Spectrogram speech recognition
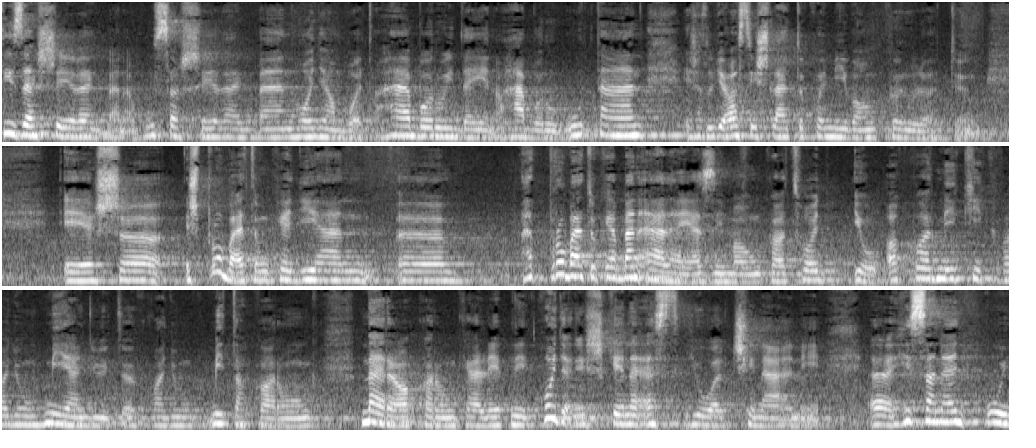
10-es években, a 20-as években, hogyan volt a háború idején, a háború után, és hát ugye azt is láttuk, hogy mi van körülöttünk. És, és próbáltunk egy ilyen hát próbáltuk ebben elhelyezni magunkat, hogy jó, akkor mi kik vagyunk, milyen gyűjtők vagyunk, mit akarunk, merre akarunk ellépni, hogyan is kéne ezt jól csinálni. Hiszen egy új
